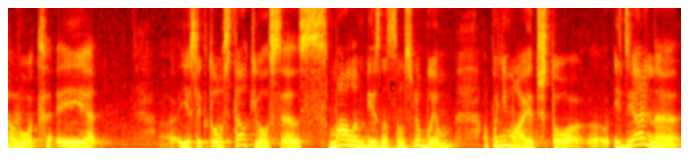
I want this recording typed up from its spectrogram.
mm-hmm. вот, и если кто сталкивался с малым бизнесом, с любым, понимает, что э, идеально,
